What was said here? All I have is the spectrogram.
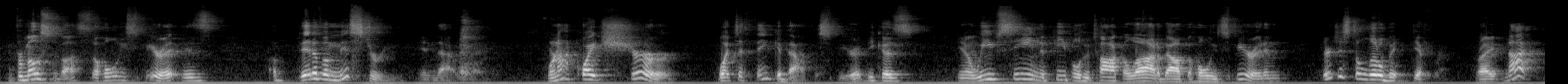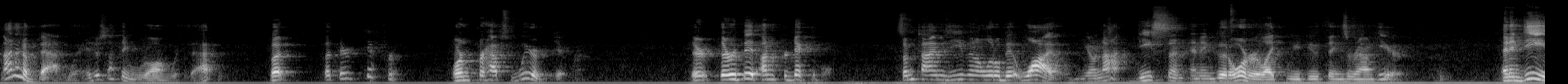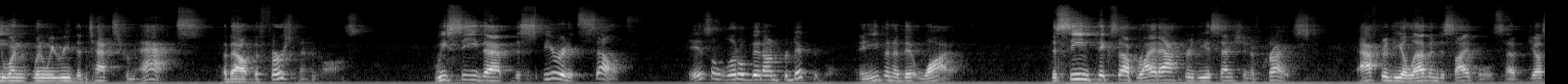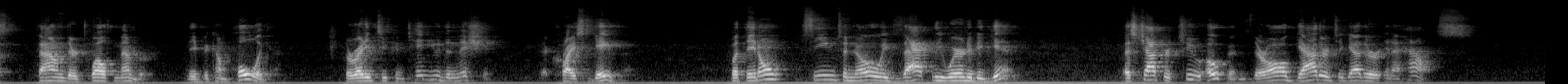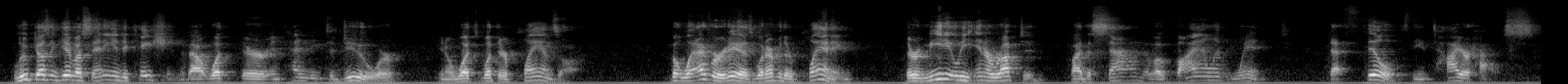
And for most of us, the Holy Spirit is a bit of a mystery in that way. We're not quite sure what to think about the Spirit because you know we've seen the people who talk a lot about the Holy Spirit, and they're just a little bit different, right? Not not in a bad way. There's nothing wrong with that, but but they're different or perhaps we're different. They're, they're a bit unpredictable, sometimes even a little bit wild, you know, not decent and in good order like we do things around here. And indeed, when, when we read the text from Acts about the first Pentecost, we see that the Spirit itself is a little bit unpredictable and even a bit wild. The scene picks up right after the ascension of Christ, after the 11 disciples have just found their 12th member. They've become whole again. They're ready to continue the mission that Christ gave them. But they don't seem to know exactly where to begin. As chapter 2 opens, they're all gathered together in a house. Luke doesn't give us any indication about what they're intending to do or you know, what, what their plans are. But whatever it is, whatever they're planning, they're immediately interrupted by the sound of a violent wind that fills the entire house.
